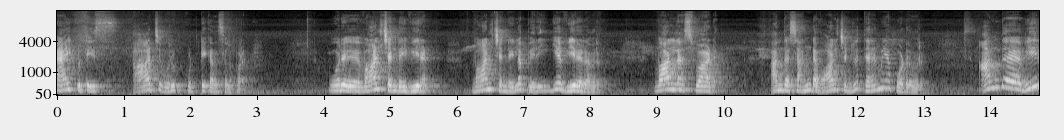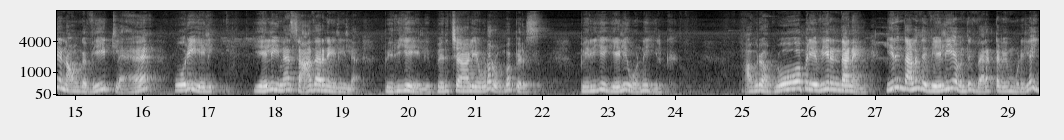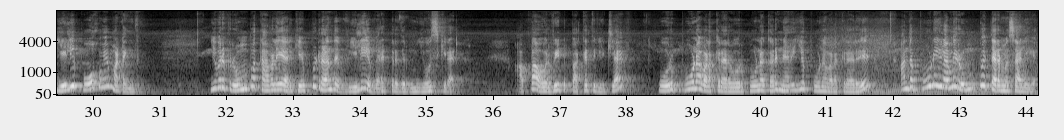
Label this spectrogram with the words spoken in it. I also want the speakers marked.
Speaker 1: Hi குட்டீஸ். ஆச்சு ஒரு குட்டி கதை சொல்ல போகிறேன் ஒரு வாள் சண்டை வீரன். வாள் சண்டையில் பெரிய வீரர் அவர். வாளில் ஸ்வாடு. அந்த சண்டை வால் சண்டையில் திறமையாக போடுறவர். அந்த வீரன் அவங்க வீட்டில் ஒரு எலி. எலினா சாதாரண எலி இல்லை. பெரிய எலி. பெருச்சாலியை விட ரொம்ப பெருசு. பெரிய எலி ஒன்று இருக்குது அவர் அவ்வளோ பெரிய வீரன் தானே. இருந்தாலும் இந்த வெளியை வந்து விரட்டவே முடியல எலி போகவே மாட்டேங்குது. இவருக்கு ரொம்ப கவலையாக இருக்குது எப்படிடா அந்த வெளியை விரட்டுறதுன்னு யோசிக்கிறார். அப்பா அவர் வீட்டு பக்கத்து வீட்டில் ஒரு பூனை வளர்க்குறாரு ஒரு பூனைக்காரு நிறைய பூனை வளர்க்குறாரு. அந்த பூனை எல்லாமே ரொம்ப திறமசாலிங்க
